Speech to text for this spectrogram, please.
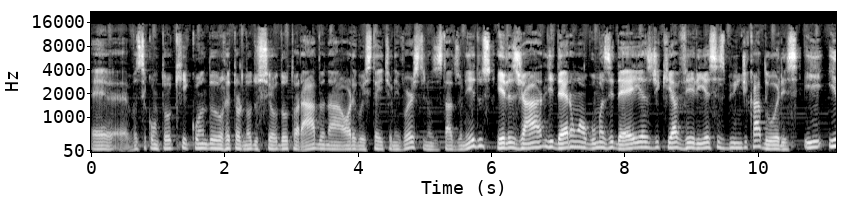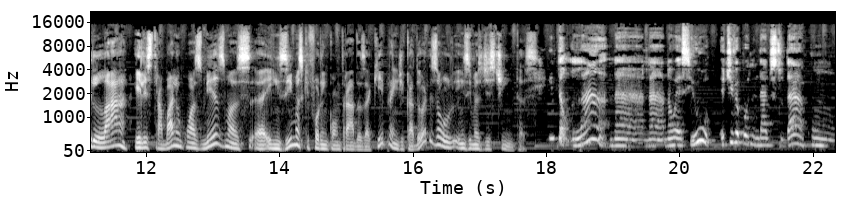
é, você contou que quando retornou do seu doutorado na Oregon State University, nos Estados Unidos, eles já lhe deram algumas ideias de que haveria esses bioindicadores. E, e lá eles trabalham com as mesmas uh, enzimas que foram encontradas aqui para indicadores ou enzimas distintas? Então, lá na, na, na USU, eu tive a oportunidade de estudar com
